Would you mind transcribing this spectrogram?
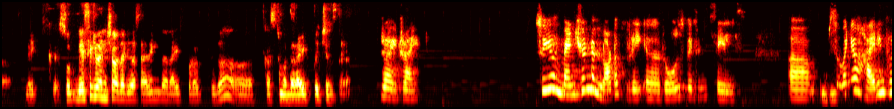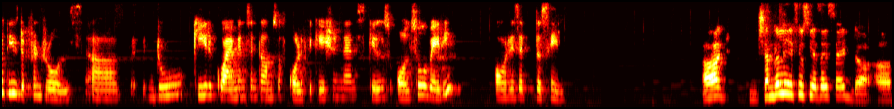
uh, like so basically ensure that you're selling the right product to the uh, customer the right pitch is there Right, right. So you've mentioned a lot of ra- uh, roles within sales. Uh, Mhm. So when you're hiring for these different roles, uh, do key requirements in terms of qualification and skills also vary, or is it the same? uh, generally if you see as i said uh, uh,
